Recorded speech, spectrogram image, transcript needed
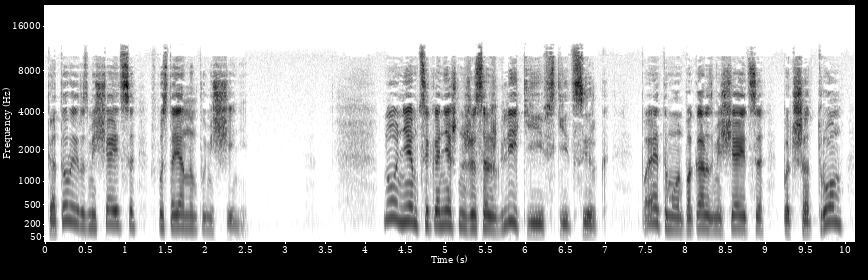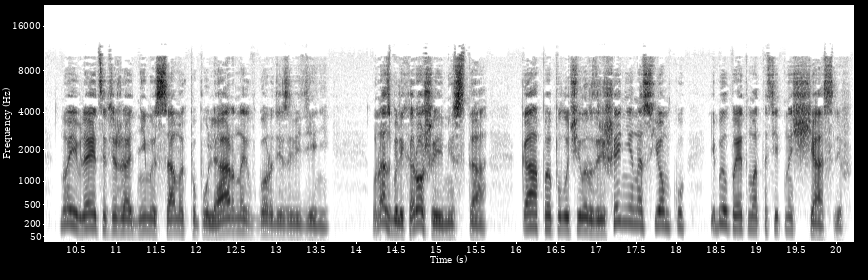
который размещается в постоянном помещении. Ну, немцы, конечно же, сожгли киевский цирк, поэтому он пока размещается под шатром, но является все же одним из самых популярных в городе заведений. У нас были хорошие места. Капа получил разрешение на съемку и был поэтому относительно счастлив.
